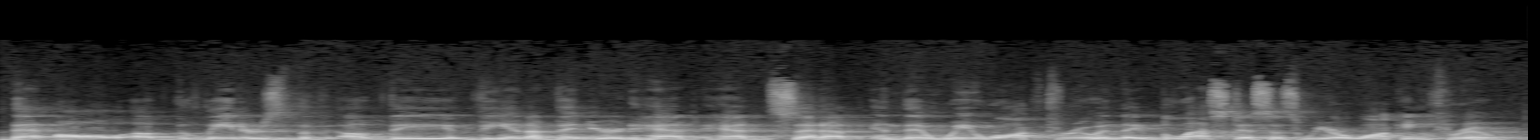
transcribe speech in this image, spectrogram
that all of the leaders of the, of the Vienna Vineyard had, had set up, and then we walked through and they blessed us as we were walking through.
